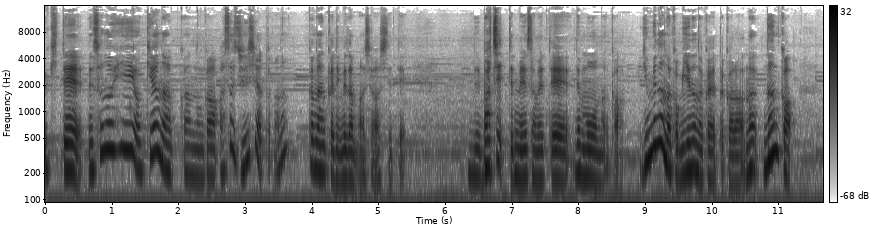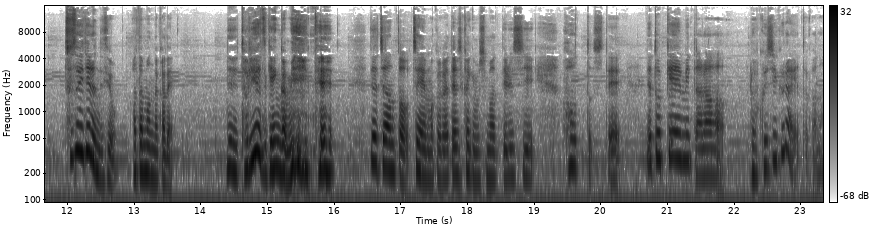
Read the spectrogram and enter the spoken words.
起きてでその日起きやなあかんのが朝10時やったかな？かなんかに目覚まし合わせてて。でバチって目覚めてでもなんか夢の中も家の中やったからななんか続いてるんですよ。頭の中で。でとりあえず玄関見に行って。でちゃんとチェーンもかかってるし鍵も閉まってるしほっとして。で時計見たら6時ぐらいやったかな。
